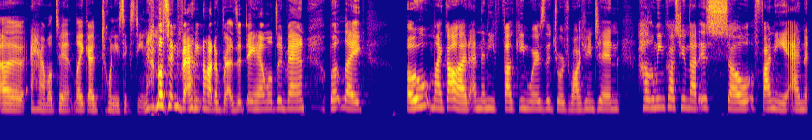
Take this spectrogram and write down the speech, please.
a Hamilton, like a 2016 Hamilton fan, not a present day Hamilton fan, but like, oh my God. And then he fucking wears the George Washington Halloween costume. That is so funny. And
